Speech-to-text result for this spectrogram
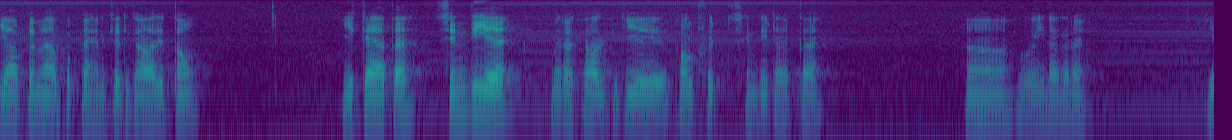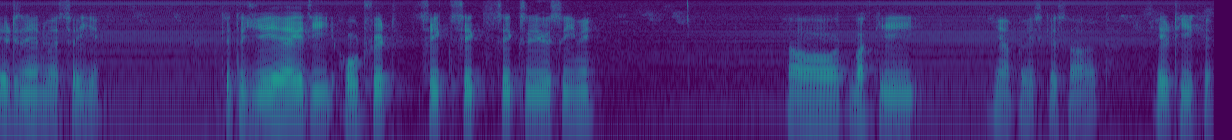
यहाँ पे मैं आपको पहन के दिखा देता हूँ। ये कैप है, सिंधी है, मेरा ख्याल ये आउटफिट सिंधी टाइप का है। हाँ वही लग रहा है। ये डिज़ाइन वैसा ही है। कि तो ये है जी outfit six six six U में। और बाकी यहाँ पे इसके साथ, ये ठीक है।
